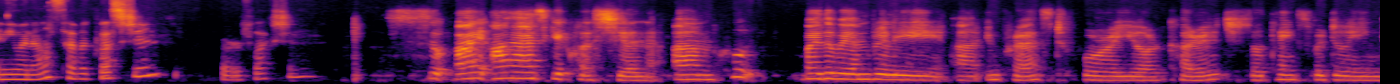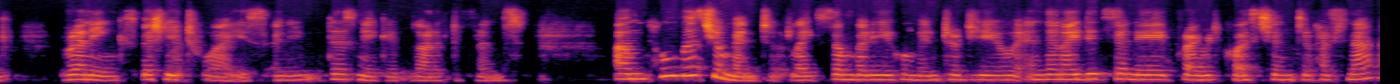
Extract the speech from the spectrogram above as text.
Anyone else have a question or reflection? So I, I'll ask a question. Um, who, by the way, I'm really uh, impressed for your courage. So thanks for doing running, especially twice. And it does make a lot of difference. Um, who was your mentor? Like somebody who mentored you? And then I did send a private question to Hasna.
